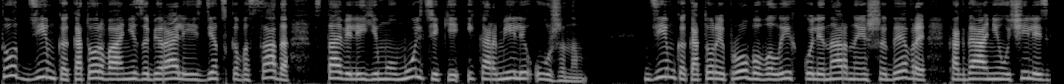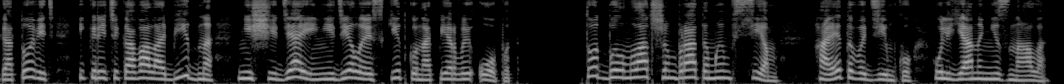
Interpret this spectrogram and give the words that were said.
Тот Димка, которого они забирали из детского сада, ставили ему мультики и кормили ужином. Димка, который пробовал их кулинарные шедевры, когда они учились готовить, и критиковал обидно, не щадя и не делая скидку на первый опыт. Тот был младшим братом им всем, а этого Димку Ульяна не знала.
